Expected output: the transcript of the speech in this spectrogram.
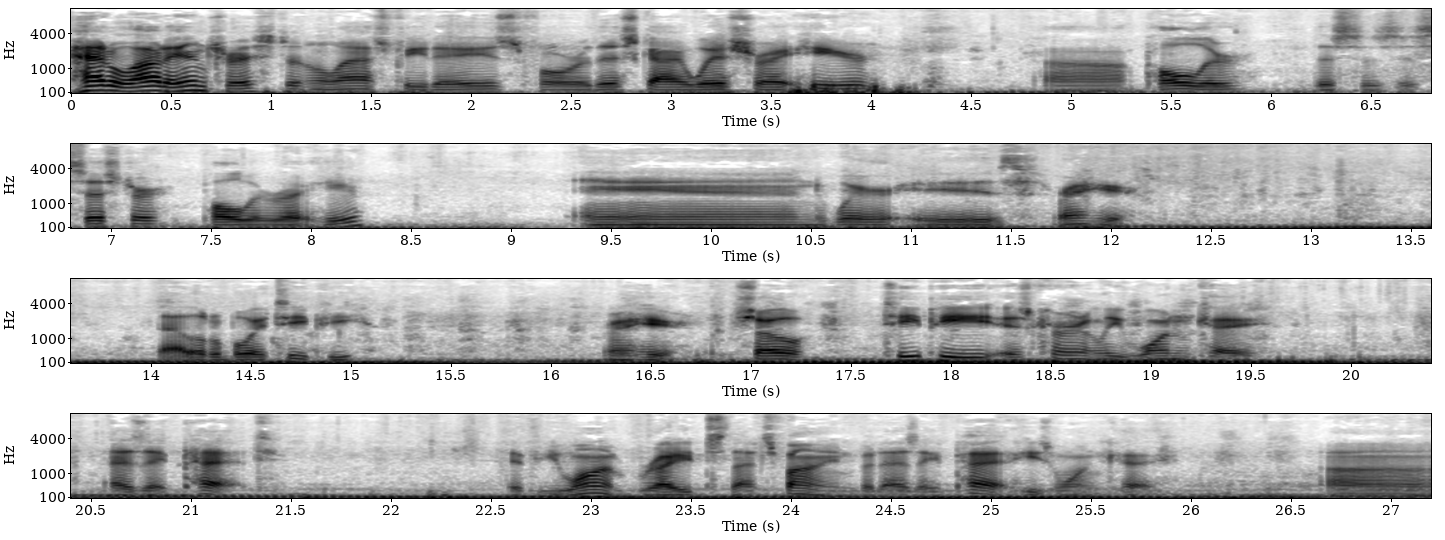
Had a lot of interest in the last few days for this guy Wish right here. Uh, Polar, this is his sister. Polar right here. And where is, right here that little boy TP right here. So TP is currently 1K as a pet. If you want rights, that's fine, but as a pet, he's 1K. Uh,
